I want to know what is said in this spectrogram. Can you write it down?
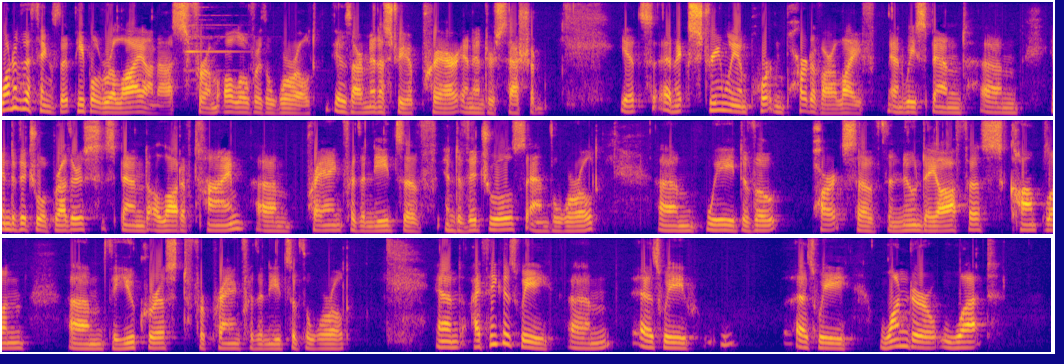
one of the things that people rely on us from all over the world is our ministry of prayer and intercession. It's an extremely important part of our life, and we spend, um, individual brothers spend a lot of time um, praying for the needs of individuals and the world. Um, we devote parts of the noonday office, Compline, um, the Eucharist for praying for the needs of the world. And I think as we, um, as we, as we wonder what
